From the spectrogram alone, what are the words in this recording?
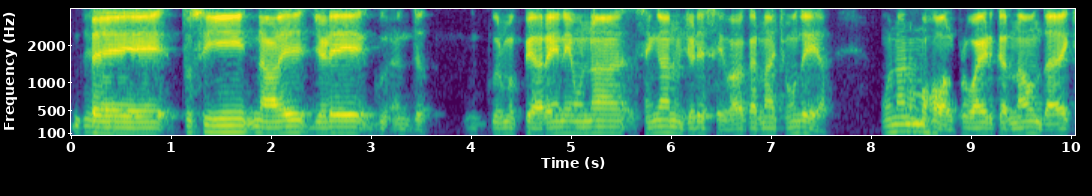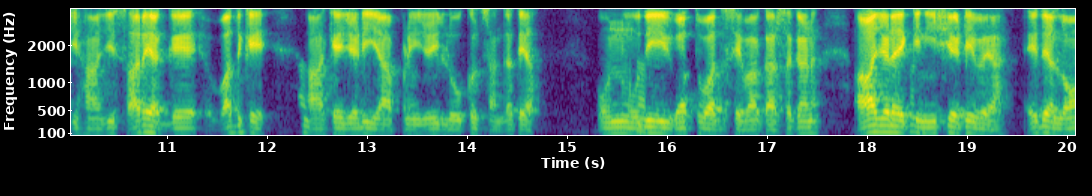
ਤੇ ਤੁਸੀਂ ਨਾਲੇ ਜਿਹੜੇ ਗੁਰਮੁਖ ਪਿਆਰੇ ਨੇ ਉਹਨਾਂ ਸਿੰਘਾਂ ਨੂੰ ਜਿਹੜੇ ਸੇਵਾ ਕਰਨਾ ਚਾਹੁੰਦੇ ਆ ਉਹਨਾਂ ਨੂੰ। ਮਾਹੌਲ ਪ੍ਰੋਵਾਈਡ ਕਰਨਾ ਹੁੰਦਾ ਹੈ ਕਿ ਹਾਂ ਜੀ ਸਾਰੇ ਅੱਗੇ ਵੱਧ ਕੇ ਆ ਕੇ ਜਿਹੜੀ ਆ ਆਪਣੀ ਜਿਹੜੀ ਲੋਕਲ ਸੰਗਤ ਆ ਉਹਨੂੰ ਉਹਦੀ ਵੱਧ ਤੋਂ ਵੱਧ ਸੇਵਾ ਕਰ ਸਕਣ। ਆ ਜਿਹੜਾ ਇੱਕ ਇਨੀਸ਼ੀਏਟਿਵ ਆ ਇਹਦੇ ਅਲੋਂ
